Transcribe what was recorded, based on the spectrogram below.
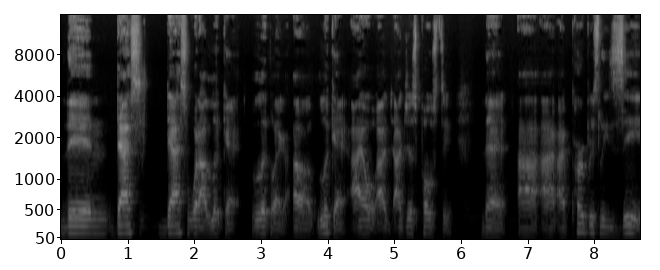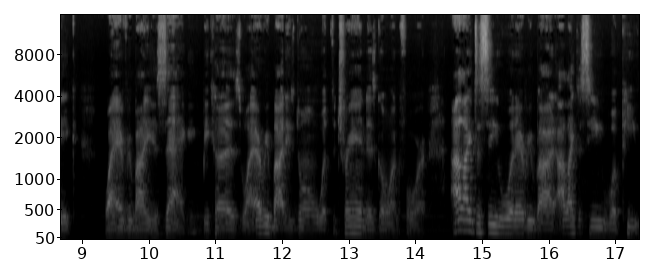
then that's that's what I look at. Look like uh look at. I I, I just posted that I, I I purposely zig while everybody is zagging because while everybody's doing what the trend is going for, I like to see what everybody. I like to see what pe-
